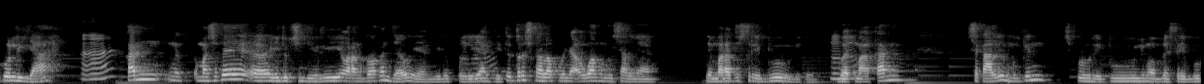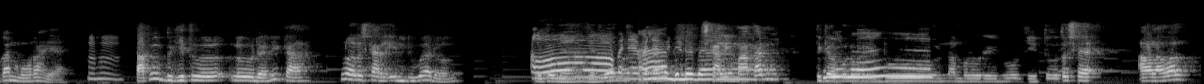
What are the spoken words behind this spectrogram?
kuliah ah, kan maksudnya eh, hidup sendiri orang tua kan jauh ya hidup kuliah Mhm. gitu terus kalau punya uang misalnya 500 ribu gitu buat Mhm. makan sekali mungkin 10 ribu 15 ribu kan murah ya mhm. tapi begitu lu udah nikah lu harus kaliin dua dong Oh, itunya. Jadi emang bener-bener. Ah, bener banget. sekali makan 30 ribu 60 ribu gitu terus kayak awal-awal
